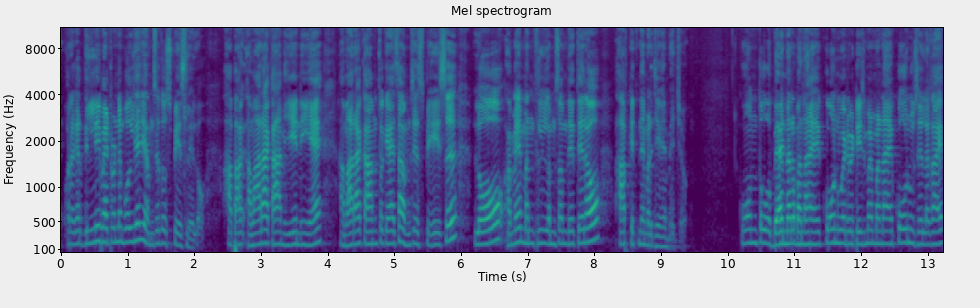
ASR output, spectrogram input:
और अगर दिल्ली मेट्रो ने बोल दिया जी, हमसे तो स्पेस ले लो। आप हमारा काम ये नहीं है। हमारा काम तो कैसा हमसे स्पेस लो, हमें मंथली लमसम देते रहो, आप कितने मर्ज़ी में बेचो। कौन तो वो बैनर बनाए, कौन वो एडवर्टीजमेंट बनाए, कौन उसे लगाए,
